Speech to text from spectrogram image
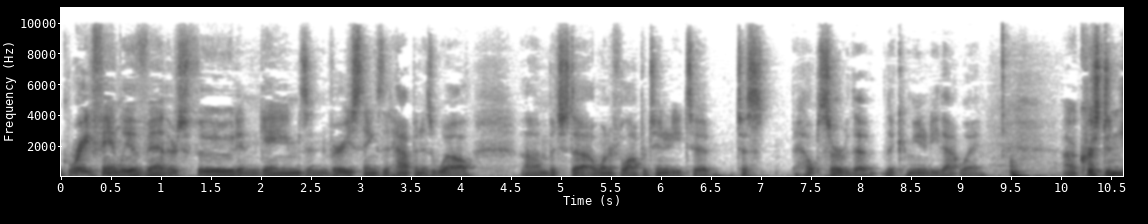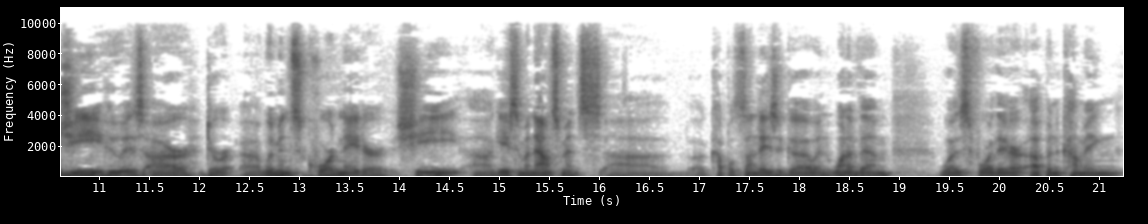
great family event. There's food and games and various things that happen as well. Um, but just a, a wonderful opportunity to to help serve the, the community that way. Uh, Kristen G., who is our uh, women's coordinator, she uh, gave some announcements uh, a couple Sundays ago, and one of them was for their up and coming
